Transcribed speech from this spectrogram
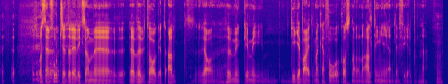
Och sen fortsätter det liksom eh, överhuvudtaget. Allt, ja, hur mycket gigabyte man kan få och kostnaderna. Allting är egentligen fel på den här. Mm.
